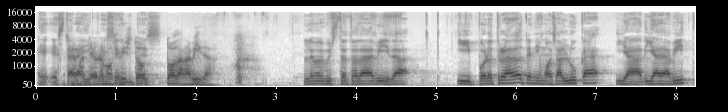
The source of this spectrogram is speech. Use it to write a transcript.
e, estar ahí. Mateo lo hemos visto toda la vida. Lo hemos visto toda la vida. Y por otro lado tenemos a Luca y a, y a David,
